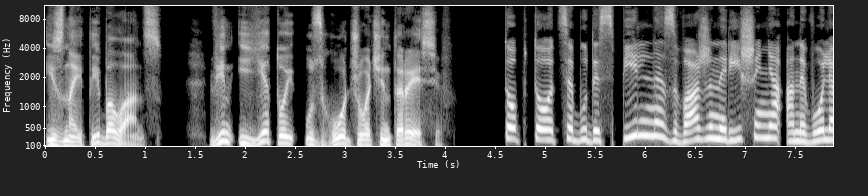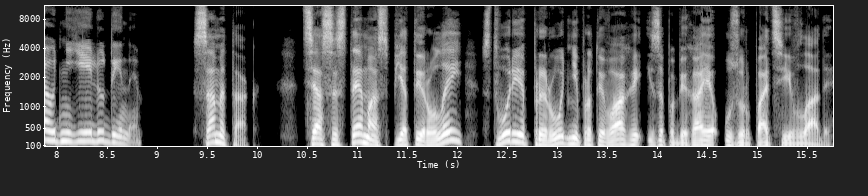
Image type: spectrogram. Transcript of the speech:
і знайти баланс. Він і є той узгоджувач інтересів. Тобто це буде спільне, зважене рішення, а не воля однієї людини. Саме так. Ця система з п'яти ролей створює природні противаги і запобігає узурпації влади.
